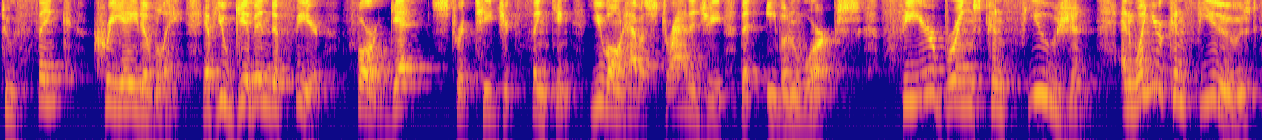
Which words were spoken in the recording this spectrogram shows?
to think creatively. If you give in to fear, Forget strategic thinking. You won't have a strategy that even works. Fear brings confusion. And when you're confused,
